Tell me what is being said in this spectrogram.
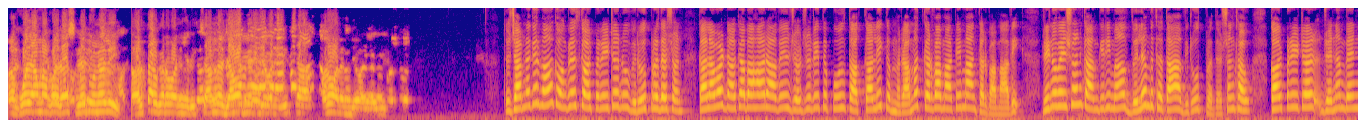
પણ કોઈ આમાં કોઈ રસ લેતું નથી. હડતાલ કરવાની રિક્ષા અંદર જવા જ નથી દેવાની રિક્ષા ફરવા નથી દેવાની. તો જામનગરમાં કોંગ્રેસ કોર્પોરેટરનું વિરોધ પ્રદર્શન. કાલાવડ નાકા બહાર આવેલ જર્જરિત પુલ તાત્કાલિક મરામત કરવા માટે માંગ કરવામાં આવી. રિનોવેશન કામગીરીમાં વિલંબ થતાં વિરોધ પ્રદર્શન થયું. કોર્પોરેટર જેનમબેન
